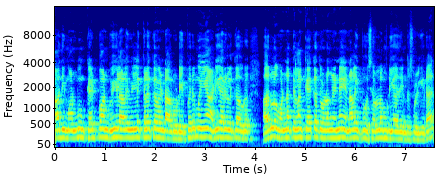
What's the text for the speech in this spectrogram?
ஆதி மாண்பும் கேட்பான் புயல் அளவில் கிளக்க வேண்டாம் அவருடைய பெருமையும் அடியார்களுக்கு அவர் அருளும் வண்ணத்தெல்லாம் கேட்க தொடங்கினா என்னால் இப்போ சொல்ல முடியாது என்று சொல்கிறார்.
